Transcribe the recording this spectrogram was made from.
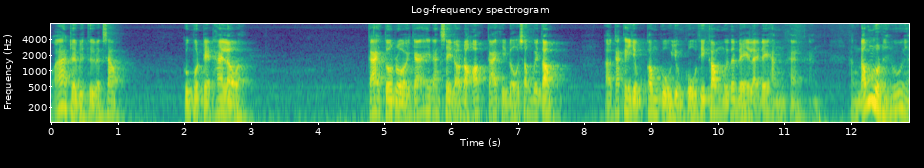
Quá trời biệt thự đằng sau. Cũng một trệt hai lầu à. Cái tô rồi cái đang xây đỏ đỏ cái thì đổ xong bê tông. À, các cái dụng công cụ dụng cụ thi công người ta để lại đây hàng hàng hàng, hàng đóng luôn này u nhỉ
